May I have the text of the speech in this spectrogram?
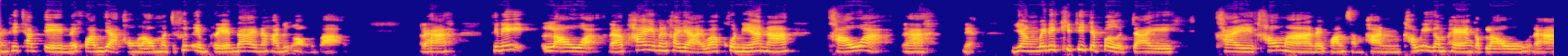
นที่ชัดเจนในความอยากของเรามันจะขึ้นเอ็มเพรสได้นะคะ นึกออกหรือเปล่านะคะ ทีนี้เราอะนะไพ่มันขยายว่าคนนี้นะเขาอะนะเนี่ยยังไม่ได้คิดที่จะเปิดใจใครเข้ามาในความสัมพันธ์ เขามีกำแพงกับเรานะคะ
